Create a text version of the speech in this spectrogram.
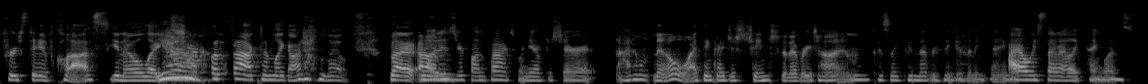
first day of class, you know, like Yeah. share a fun fact. I'm like, I don't know. But um, what is your fun fact when you have to share it? I don't know. I think I just changed it every time because I could never think of anything. I always said I like penguins.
